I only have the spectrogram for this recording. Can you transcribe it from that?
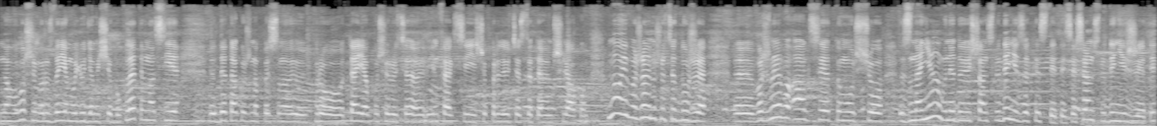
наголошуємо, роздаємо людям ще буклети. Нас є, де також написано про те, як поширюються інфекції, що передаються статевим шляхом. Ну і вважаємо, що це дуже е, важлива акція, тому що знання вони дають шанс людині захиститися, шанс людині жити.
